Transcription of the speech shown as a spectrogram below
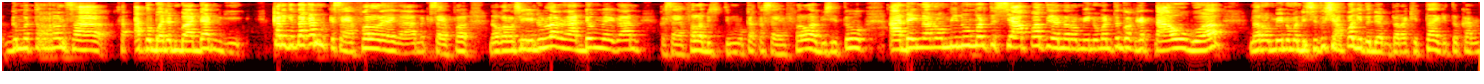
gemeteran sa atau badan-badan Gi. Kan kita kan ke Sevel ya kan Ke Sevel. Nah kalau sini dulu lah ngadem ya kan. Ke Sevel habis di muka ke Sevel Habis itu ada yang naruh minuman tuh siapa tuh yang naruh minuman? Tuh gua gak tahu gua. Naruh minuman di situ siapa gitu di antara kita gitu kan.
